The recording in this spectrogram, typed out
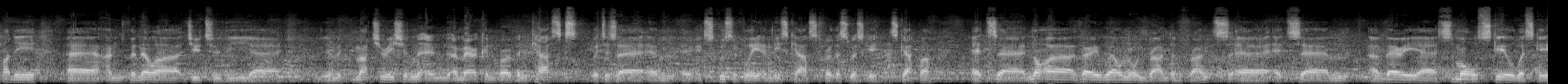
honey uh, and vanilla due to the, uh, the, maturation in American bourbon casks, which is uh, exclusively in these casks for this whisky, Scapa. It's uh, not a very well known brand in France. Uh, it's um, a very uh, small scale whisky.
